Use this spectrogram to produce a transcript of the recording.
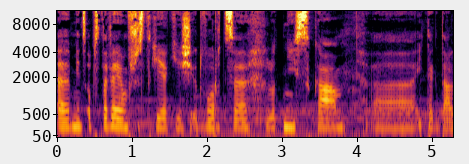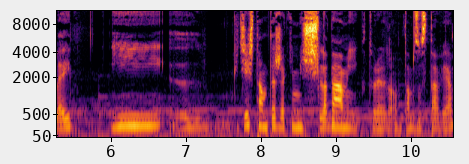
E, więc obstawiają wszystkie jakieś dworce, lotniska e, i tak. I e, gdzieś tam też jakimiś śladami, które on tam zostawia,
